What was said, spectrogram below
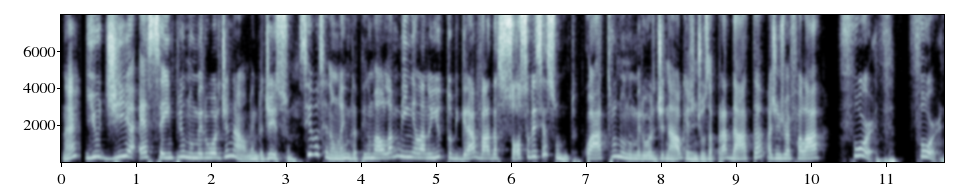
né? E o dia é sempre o número ordinal, lembra disso? Se você não lembra, tem uma aula minha lá no YouTube gravada só sobre esse assunto. 4 no número ordinal que a gente usa para data, a gente vai falar fourth. Fourth.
